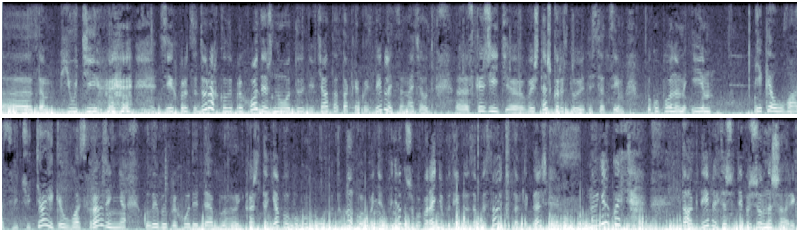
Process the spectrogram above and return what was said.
е, там б'юті цих процедурах, коли приходиш, ну от дівчата так якось дивляться, наче от е, скажіть, ви ж теж користуєтеся цим покупоном і. Яке у вас відчуття, яке у вас враження, коли ви приходите і кажете, я по покупону? Ну, понятно, що попередньо потрібно там. Ну якось так дивляться, що ти прийшов на шарик.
